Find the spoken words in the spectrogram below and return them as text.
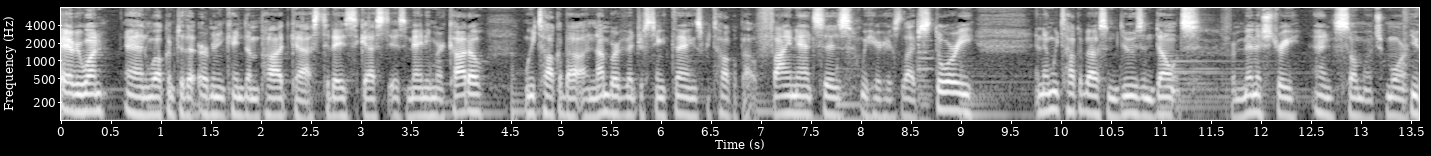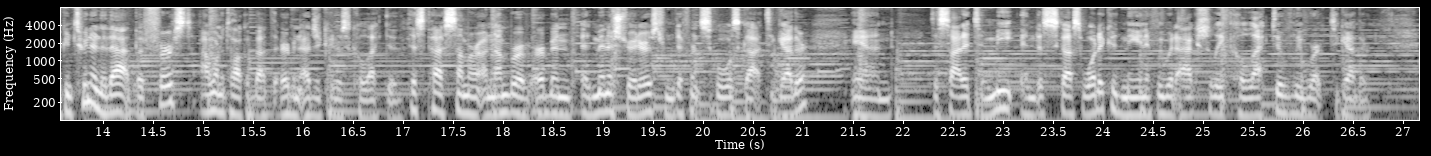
Hey everyone, and welcome to the Urban Kingdom podcast. Today's guest is Manny Mercado. We talk about a number of interesting things. We talk about finances, we hear his life story, and then we talk about some do's and don'ts for ministry and so much more. You can tune into that, but first, I want to talk about the Urban Educators Collective. This past summer, a number of urban administrators from different schools got together and decided to meet and discuss what it could mean if we would actually collectively work together.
